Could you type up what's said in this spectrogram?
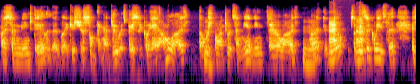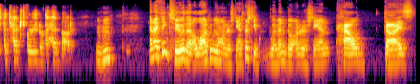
I send memes daily that like it's just something I do. It's basically, hey, I'm alive. They'll Hmm. respond to it, send me a meme, they're alive. Mhm. All right, good I- go. So and I- basically it's the it's the text version of the head nod. Mm-hmm. And I think too that a lot of people don't understand, especially women, don't understand how guys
